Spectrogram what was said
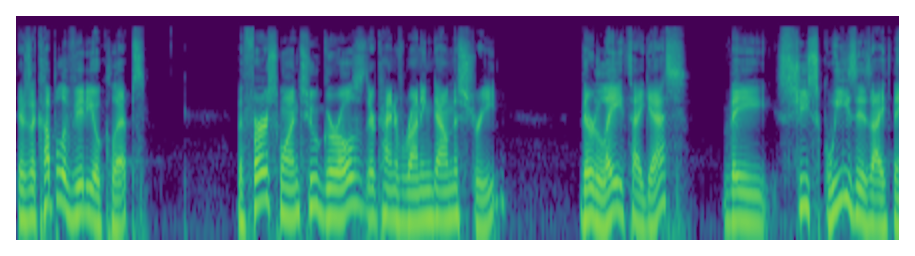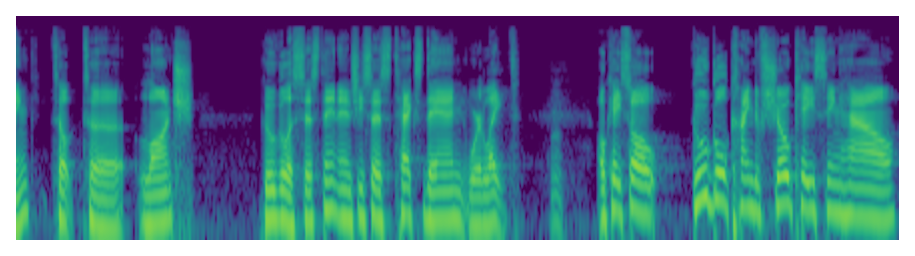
there's a couple of video clips. The first one, two girls, they're kind of running down the street. They're late, I guess. They she squeezes, I think, to to launch Google Assistant, and she says, "Text Dan, we're late." Okay, so Google kind of showcasing how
